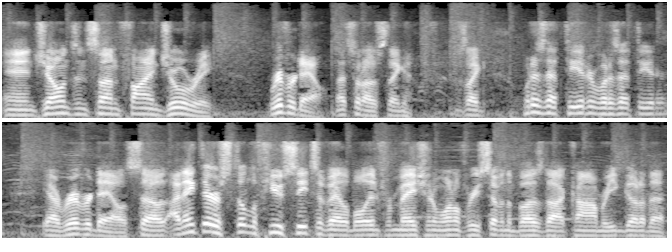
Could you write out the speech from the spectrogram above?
and Jones and Son Fine Jewelry. Riverdale. That's what I was thinking. I was like, what is that theater? What is that theater? Yeah, Riverdale. So I think there's still a few seats available. Information at 1037thebuzz.com, or you can go to the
